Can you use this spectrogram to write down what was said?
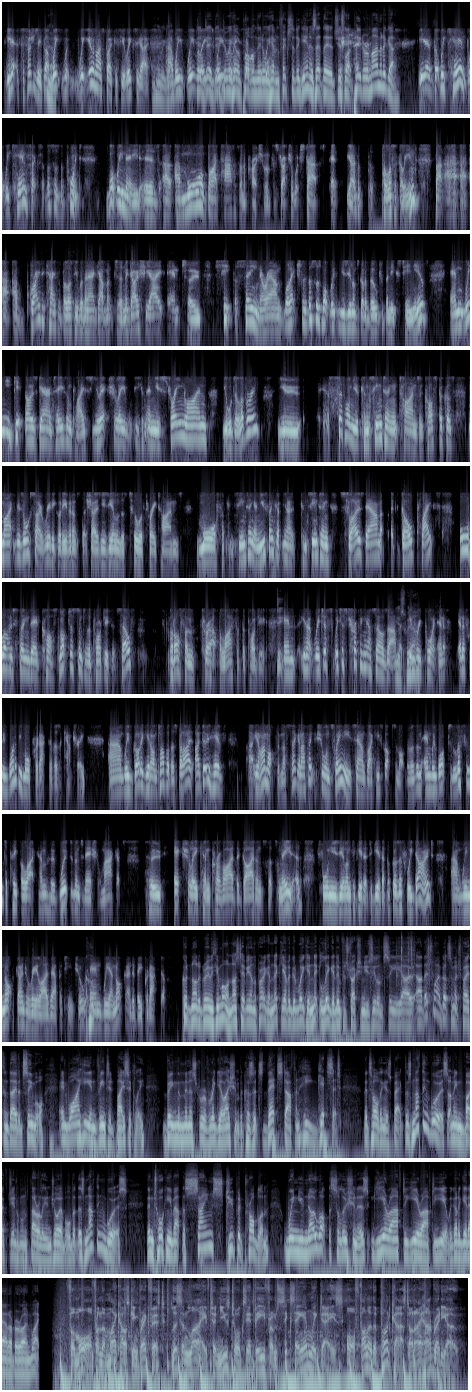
yeah, it's efficiencies. Look, yeah. we, we, we, you and I spoke a few weeks ago. we. Uh, we, we released. Do, do, do we, have a problem then, we haven't fixed it again? Is that the, it's just like Peter a moment ago? Yeah, but we can, but we can fix it. This is the point. What we need is a, a more bipartisan approach to infrastructure, which starts at you know the political end, but a, a, a greater capability within our government to negotiate and to set the scene around. Well, actually, this is what we, New Zealand's got to build for the next ten years. And when you get those guarantees in place, you actually you can, and you streamline your delivery. You sit on your consenting times and costs because, Mike, there's also really good evidence that shows New Zealand is two or three times more for consenting. And you think of, you know, consenting slows down, it gold plates, all those things add cost, not just into the project itself, but often throughout the life of the project. You, and you know, we're just we're just tripping ourselves up yes, at every point. And if and if we want to be more productive as a country, um, we've got to get on top of this. But I, I do have uh, you know, I'm optimistic, and I think Sean Sweeney sounds like he's got some optimism, and we want to listen to people like him who've worked in international markets, who actually can provide the guidance that's needed for New Zealand to get it together. Because if we don't, um, we're not going to realise our potential, cool. and we are not going to be productive. Could not agree with you more. Nice to have you on the program, Nick. You have a good weekend. Nick Leggett, Infrastructure New Zealand CEO. Uh, that's why I've got so much faith in David Seymour and why he invented basically being the Minister of Regulation because it's that stuff and he gets it that's holding us back. There's nothing worse, I mean, both gentlemen thoroughly enjoyable, but there's nothing worse than talking about the same stupid problem when you know what the solution is year after year after year. We've got to get out of our own way. For more from the Mike Hosking Breakfast, listen live to News Talk ZB from 6 a.m. weekdays or follow the podcast on iHeartRadio.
